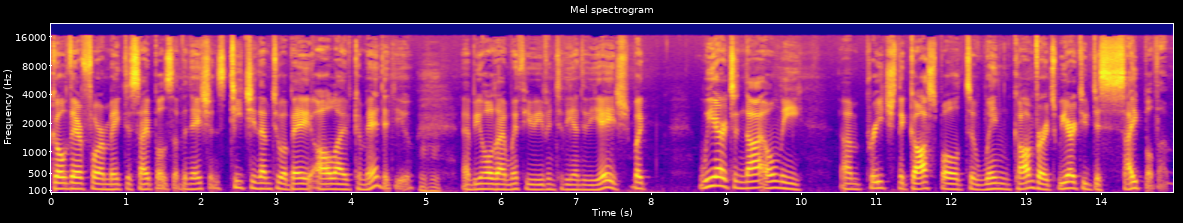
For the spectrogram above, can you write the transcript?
Go therefore and make disciples of the nations, teaching them to obey all I've commanded you. And behold, I'm with you even to the end of the age. But we are to not only um, preach the gospel to win converts, we are to disciple them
